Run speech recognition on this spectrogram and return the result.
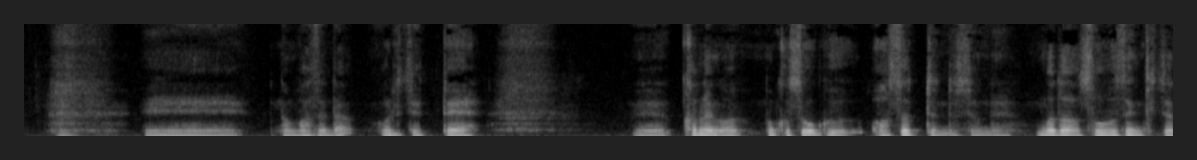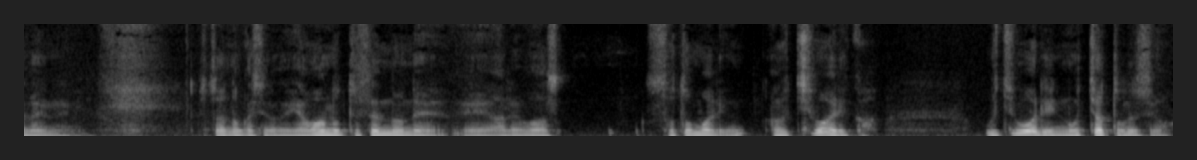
えー、何番線だ？降りてって、えー、家内がなんかすごく焦ってんですよね。まだ総武線来てないのに。したらなんかしながら山手線のね、えー、あれは外回り？あ内回りか。内回りに乗っちゃったんですよ。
